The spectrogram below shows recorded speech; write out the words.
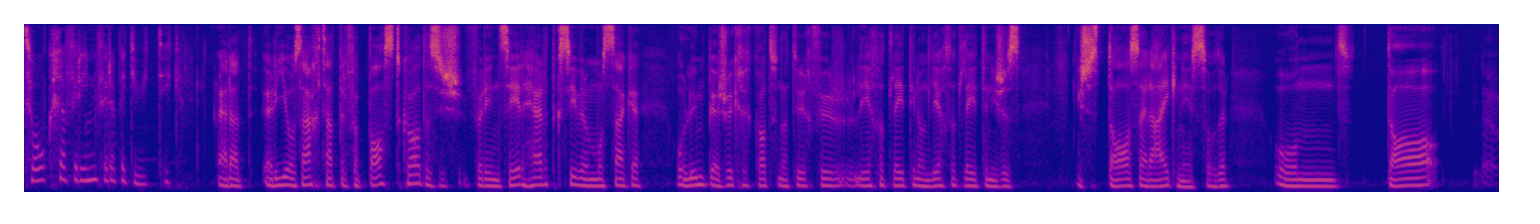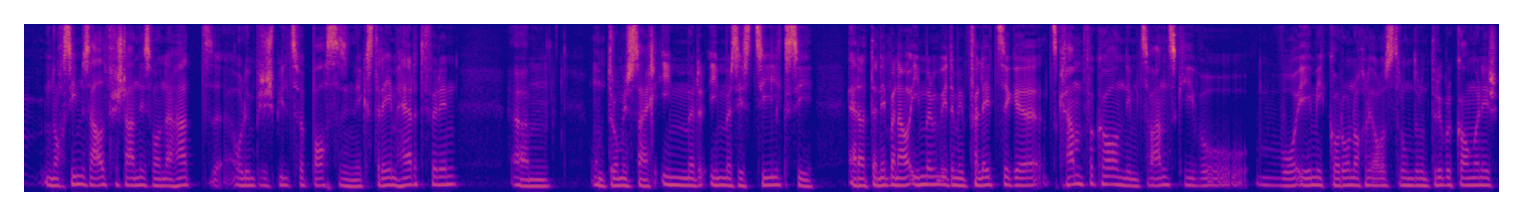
Tokio für ihn für eine Bedeutung? Er hat Rio 16 hat er verpasst Das ist für ihn sehr hart gewesen, weil man muss sagen, Olympia ist wirklich gerade natürlich für Leichtathletinnen und Leichtathleten ist es, ist es das Ereignis, oder? Und da nach seinem Selbstverständnis, das er hat, Olympische Spiele zu verpassen, sind extrem hart für ihn. Ähm, und darum ist es eigentlich immer, immer sein Ziel gewesen. Er hat dann eben auch immer wieder mit Verletzungen zu kämpfen gehabt und im 20, wo, wo eh mit Corona alles drunter und drüber gegangen ist,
